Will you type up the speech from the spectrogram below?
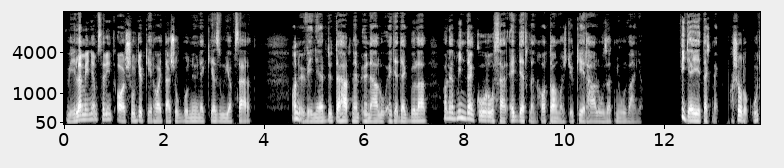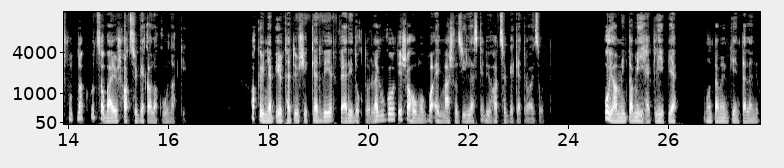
Véleményem szerint alsó gyökérhajtásokból nőnek ki az újabb szárak. A növényerdő tehát nem önálló egyedekből áll, hanem minden kórószár egyetlen hatalmas gyökérhálózat nyúlványa. Figyeljétek meg, a sorok úgy futnak, hogy szabályos hadszögek alakulnak ki. A könnyebb érthetőség kedvéért Ferri doktor legugolt, és a homokba egymáshoz illeszkedő hadszögeket rajzolt. Olyan, mint a méhek lépje, mondtam önkéntelenül.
